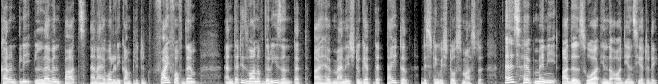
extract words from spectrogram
currently 11 paths and I have already completed five of them and that is one of the reason that I have managed to get the title Distinguished Toastmaster, as have many others who are in the audience here today.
